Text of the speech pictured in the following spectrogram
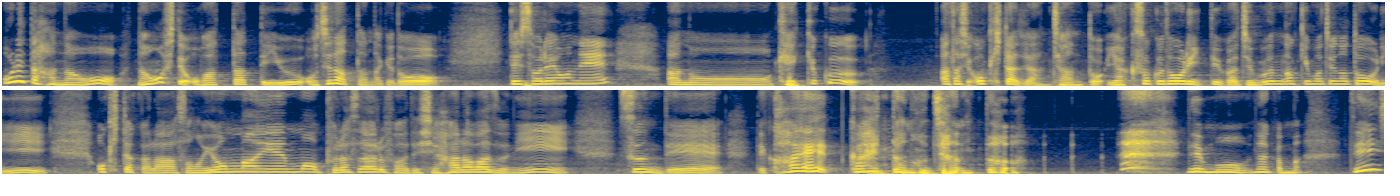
折れた鼻を直して終わったっていうオチだったんだけどでそれをね、あのー、結局私起きたじゃんちゃんと約束通りっていうか自分の気持ちの通り起きたからその4万円もプラスアルファで支払わずに済んでで帰帰ったのちゃんと。でもなんかま全身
